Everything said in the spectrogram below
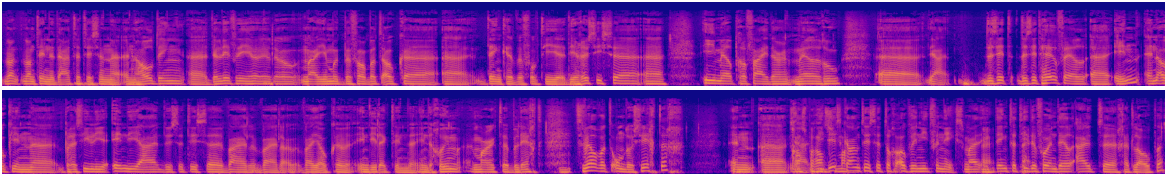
want, want inderdaad, het is een, een holding, eh, delivery. Maar je moet bijvoorbeeld ook eh, denken, bijvoorbeeld die, die Russische eh, e-mail provider, Mail.ru. Ja, er zit, er zit heel veel in. En ook in Brazilië, India. Dus het is waar, waar, waar je ook indirect in de, in de belegt. Het is wel wat ondoorzichtig. En eh, ja, die discount is er toch ook weer niet voor niks. Maar ik denk dat die er voor een deel uit eh, gaat lopen.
